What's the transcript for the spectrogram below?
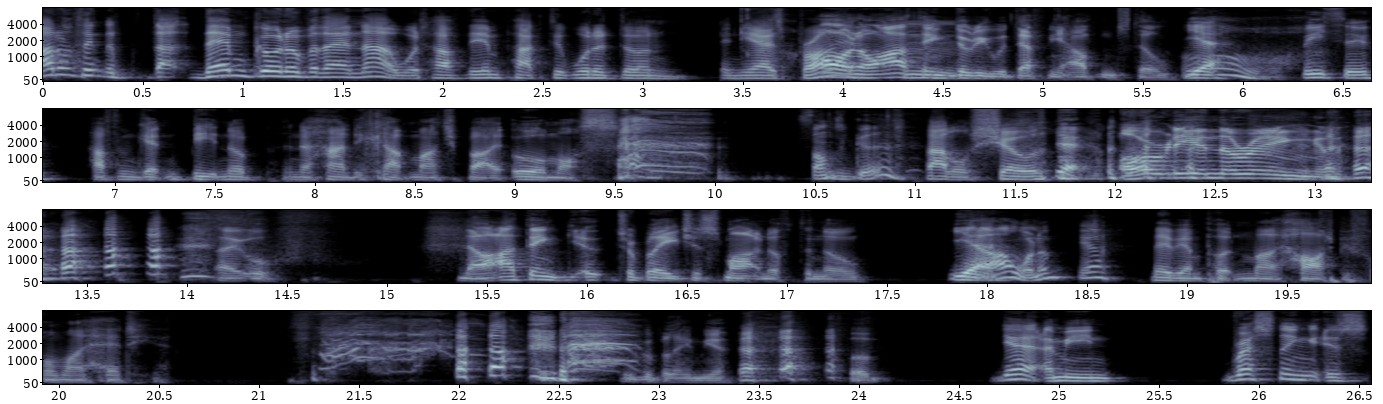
I don't think that, that them going over there now would have the impact it would have done in years prior. Oh no, I think Mm. WWE would definitely have them still. yeah, Oh. me too. have them getting beaten up in a handicap match by Omos. Sounds good. That'll show. them. Yeah, already in the ring. Like, oof. No, I think uh, Triple H is smart enough to know. Yeah. I want him. Yeah, Maybe I'm putting my heart before my head here. who could blame you? But yeah, I mean, wrestling is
